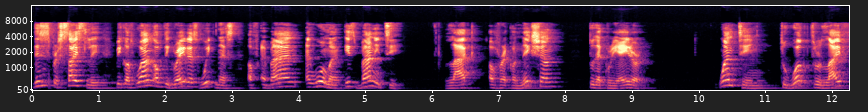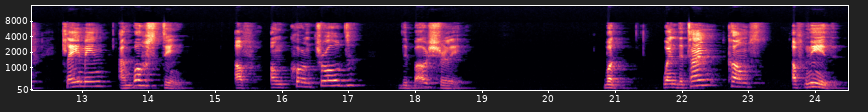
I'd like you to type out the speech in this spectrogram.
This is precisely because one of the greatest weaknesses of a man and woman is vanity, lack of recognition to the Creator, wanting to walk through life claiming and boasting of uncontrolled debauchery. But when the time comes of need,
